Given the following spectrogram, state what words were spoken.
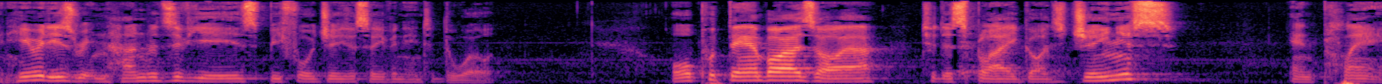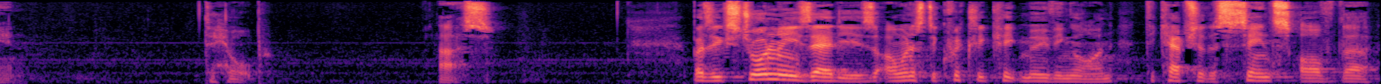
And here it is written hundreds of years before Jesus even entered the world. All put down by Isaiah to display God's genius and plan to help us. But as extraordinary as that is, I want us to quickly keep moving on to capture the sense of the,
